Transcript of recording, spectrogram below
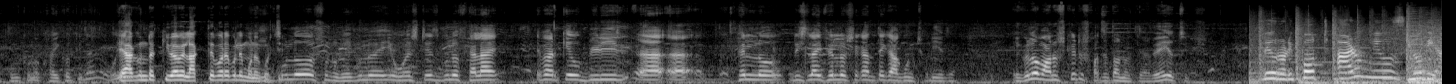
এখন কোনো ক্ষয়ক্ষতি না। ওই এই আগুনটা কীভাবে লাগতে পারে বলে মনে করছি এগুলো শুনুন এগুলো এই ওয়েস্টেজগুলো ফেলায় এবার কেউ বিড়ির আহ, আহ, ফেলল ডিসলাই ফেলল সেখান থেকে আগুন ছড়িয়ে যায়। এগুলো মানুষকে একটু সচেতন হতে হবে এই হচ্ছে বিষয়। ব্যুরো রিপোর্ট আরং নিউজ নদিয়া।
